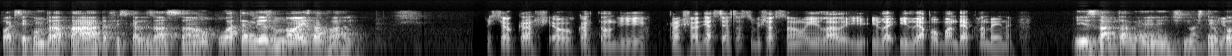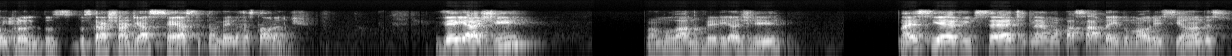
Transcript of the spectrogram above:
pode ser contratada, fiscalização, ou até mesmo nós da Vale. Esse é o, crachá, é o cartão de crachá de acesso à subestação e lá, e, e, e lá para o Bandeco também, né? Exatamente. Nós temos o controle dos, dos crachá de acesso e também do restaurante. VIAGIR. Vamos lá no VIAGIR. Na SE 27, né, uma passada aí do Maurício Anderson,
